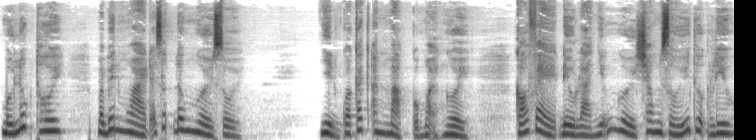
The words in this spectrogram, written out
Mới lúc thôi mà bên ngoài đã rất đông người rồi. Nhìn qua cách ăn mặc của mọi người, Có vẻ đều là những người trong giới thượng lưu.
